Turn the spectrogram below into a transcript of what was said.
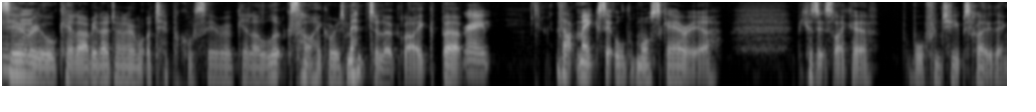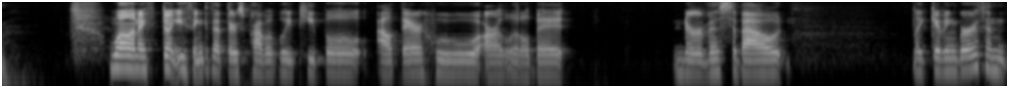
Mm-hmm. serial killer. I mean, I don't know what a typical serial killer looks like or is meant to look like, but Right. that makes it all the more scarier because it's like a wolf in sheep's clothing. Well, and I don't you think that there's probably people out there who are a little bit nervous about like giving birth and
